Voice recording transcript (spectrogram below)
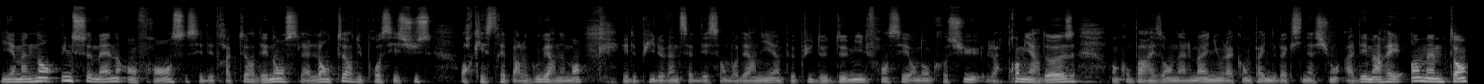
il y a maintenant une semaine en France. Ces détracteurs dénoncent la lenteur du processus orchestré par le gouvernement. Et depuis le 27 décembre dernier, un peu plus de 2000 Français ont donc reçu leur première dose. En comparaison en Allemagne où la campagne de vaccination a démarré en même temps.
